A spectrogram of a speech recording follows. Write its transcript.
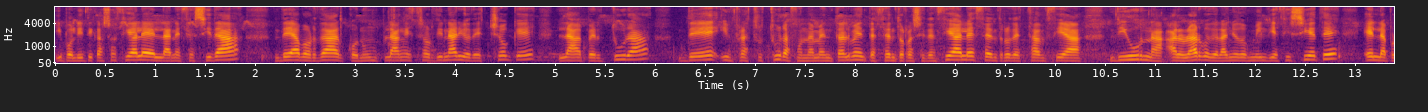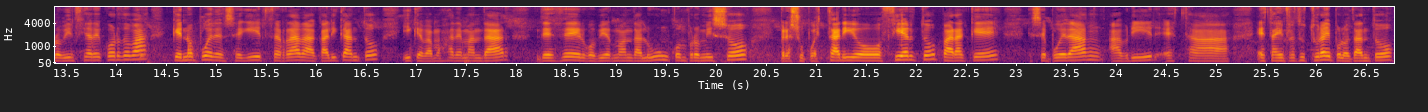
y Políticas Sociales es la necesidad de abordar con un plan extraordinario de choque la apertura de infraestructuras, fundamentalmente centros residenciales, centros de estancia diurna a lo largo del año 2017 en la provincia de Córdoba que no pueden seguir cerradas a cal y que vamos a demandar desde el Gobierno andaluz un compromiso presupuestario cierto para que se puedan abrir estas infraestructuras y por lo tanto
